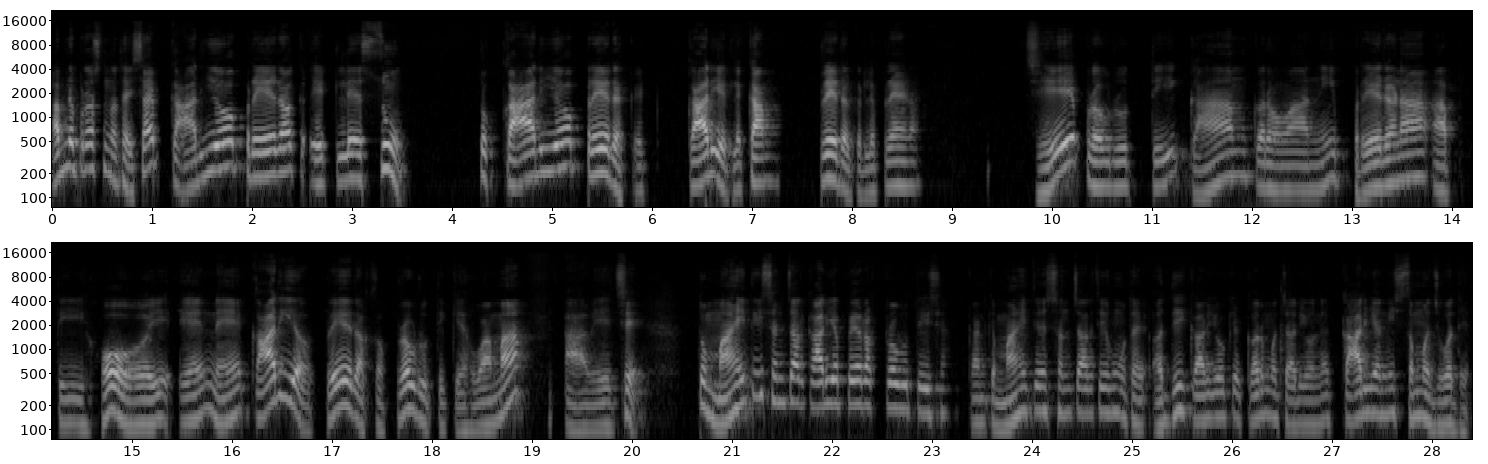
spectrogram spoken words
આપને પ્રશ્ન થાય, સાહેબ કાર્ય પ્રેરક એટલે શું? તો કાર્ય પ્રેરક કાર્ય એટલે કામ, પ્રેરક એટલે પ્રેરણા. જે પ્રવૃત્તિ કામ કરવાની પ્રેરણા આપતી હોય એને કાર્ય પ્રેરક પ્રવૃત્તિ કહેવામાં આવે છે. તો માહિતી સંચાર કાર્ય પ્રેરક પ્રવૃત્તિ છે. કારણ કે માહિતી સંચારથી શું થાય? અધિકારીઓ કે કર્મચારીઓને કાર્યની સમજ વધે.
